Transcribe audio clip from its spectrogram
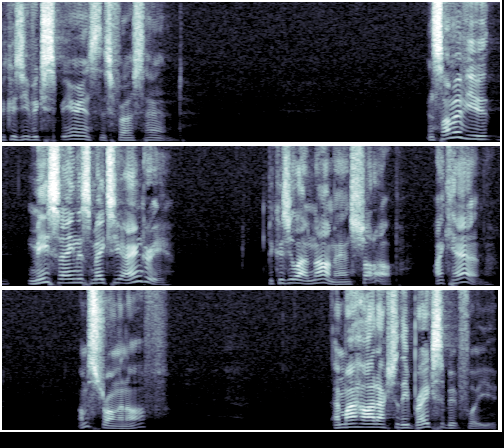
because you've experienced this firsthand. And some of you, me saying this makes you angry because you're like, nah, man, shut up. I can. I'm strong enough. And my heart actually breaks a bit for you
